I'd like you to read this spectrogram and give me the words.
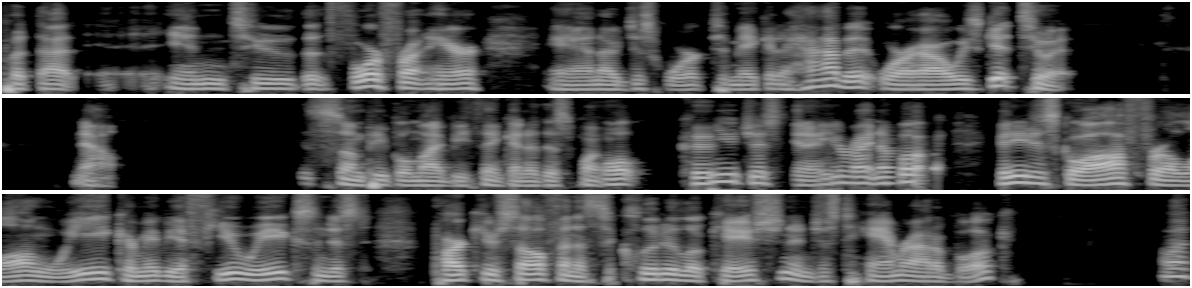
put that eh, into the forefront here and i just work to make it a habit where i always get to it. Now some people might be thinking at this point well couldn't you just you know you're writing a book. Can you just go off for a long week or maybe a few weeks and just park yourself in a secluded location and just hammer out a book? Well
